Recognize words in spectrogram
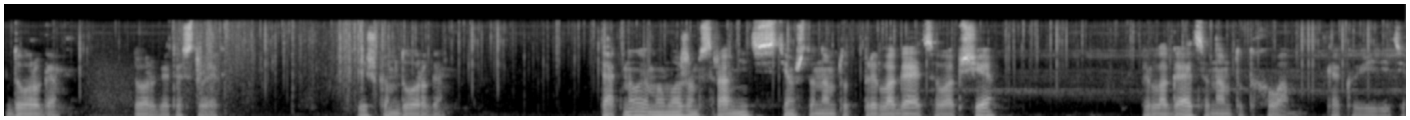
Дорого. Дорого это стоит. Слишком дорого. Так, ну и мы можем сравнить с тем, что нам тут предлагается вообще. Предлагается нам тут хлам, как вы видите.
